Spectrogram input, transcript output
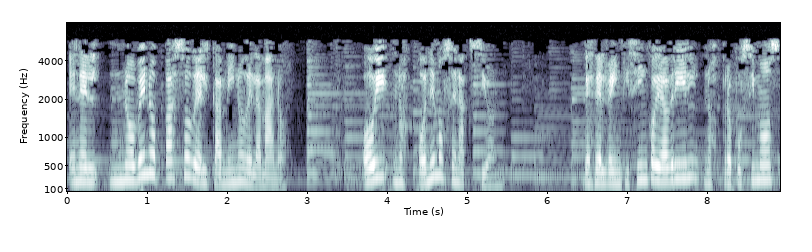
en el noveno paso del camino de la mano. Hoy nos ponemos en acción. Desde el 25 de abril nos propusimos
